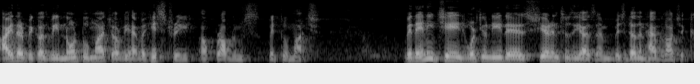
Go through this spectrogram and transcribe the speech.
either because we know too much or we have a history of problems with too much. With any change, what you need is sheer enthusiasm, which doesn't have logic.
